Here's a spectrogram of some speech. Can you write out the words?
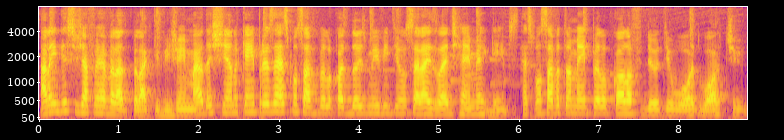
Além disso, já foi revelado pela Activision em maio deste ano que a empresa responsável pelo COD 2021 será a Sledgehammer Games, responsável também pelo Call of Duty World War II.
